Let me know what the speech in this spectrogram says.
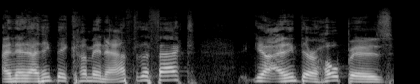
and then I think they come in after the fact. You know, I think their hope is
